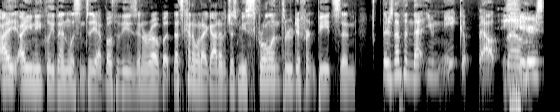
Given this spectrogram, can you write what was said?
I, I uniquely then listen to yeah both of these in a row, but that's kind of what I got of just me scrolling through different beats, and there's nothing that unique about them. here's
